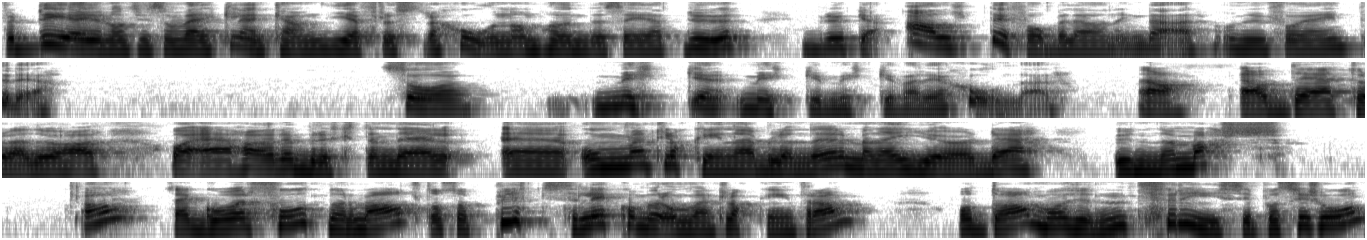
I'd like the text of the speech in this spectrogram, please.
För det är ju någonting som verkligen kan ge frustration om hunden säger att du, brukar alltid få belöning där och nu får jag inte det. Så mycket, mycket, mycket variation där. Ja, ja, det tror jeg du har. Og jeg har brukt en del eh, lokking når jeg belønner, men jeg gjør det under marsj. Ja, Så jeg går fot normalt, og så plutselig kommer omvendt lokking fram. Og da må hunden fryse i posisjon.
